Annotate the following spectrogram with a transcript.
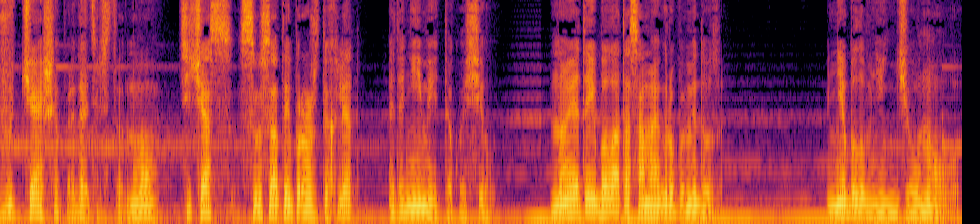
жутчайшее предательство, но сейчас, с высоты прожитых лет, это не имеет такой силы. Но это и была та самая группа «Медуза». Не было в ней ничего нового.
